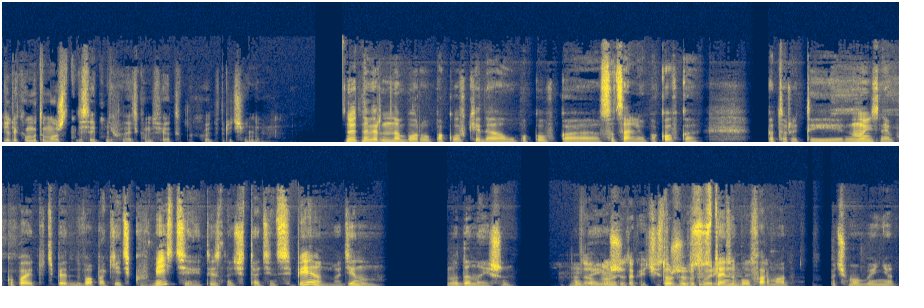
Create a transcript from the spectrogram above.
Или кому-то может действительно не хватать конфет по какой-то причине. Ну, это, наверное, набор упаковки, да, упаковка, социальная упаковка, которую ты, ну, не знаю, покупает у тебя два пакетика вместе, и ты, значит, один себе, один на donation отдаешь. Да, ну, это такая чисто Тоже sustainable формат. Почему бы и нет?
